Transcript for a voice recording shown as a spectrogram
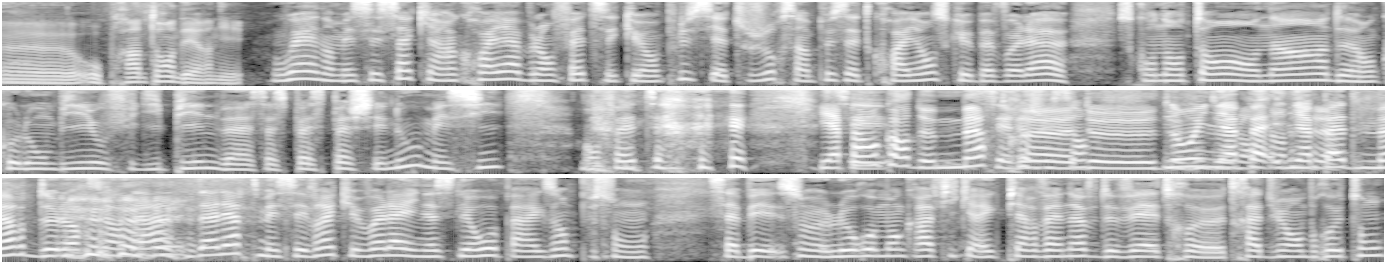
euh, au printemps dernier. Ouais, non, mais c'est ça qui est incroyable en fait, c'est qu'en plus il y a toujours c'est un peu cette croyance que bah voilà, ce qu'on entend en Inde, en Colombie, aux Philippines, bah, ça se passe pas chez nous, mais si, en fait, il n'y a pas encore de meurtre de, de non, il n'y a pas, il n'y a pas de meurtre de lanceur d'al- d'alerte, mais c'est vrai que voilà, Inès Léraud, par exemple, son, sa bé- son- le roman graphique avec Pierre Vanov devait être euh, traduit en breton,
